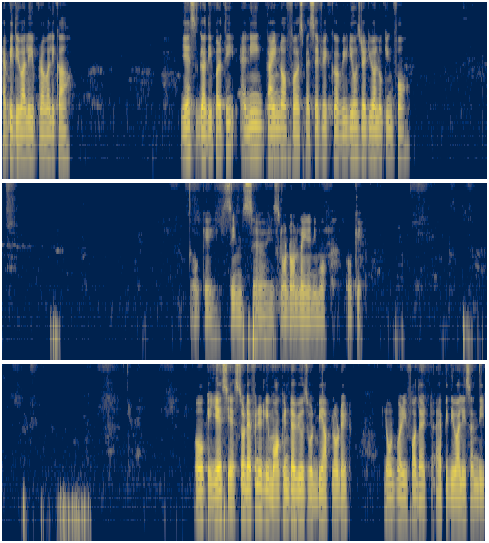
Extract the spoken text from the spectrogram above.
Happy diwali pravalika Yes, Gadiparthi, any kind of uh, specific uh, videos that you are looking for? Okay, seems uh, he's not online anymore. Okay, okay, yes, yes. So definitely mock interviews would be uploaded. Don't worry for that. Happy Diwali, Sandeep.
